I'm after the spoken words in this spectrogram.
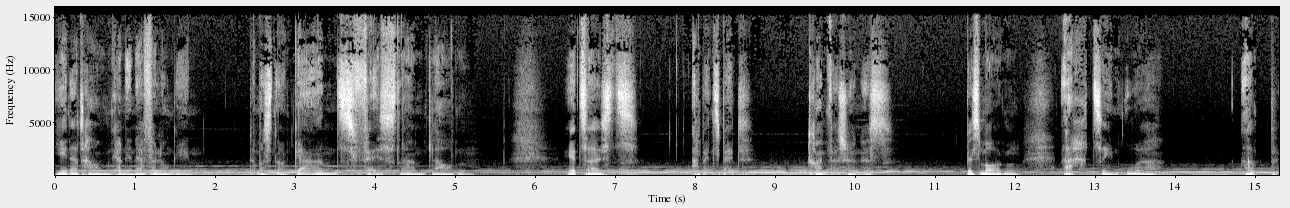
jeder Traum kann in Erfüllung gehen. Du musst nur ganz fest dran glauben. Jetzt heißt's ab ins Bett. Träum was Schönes. Bis morgen, 18 Uhr. Ab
